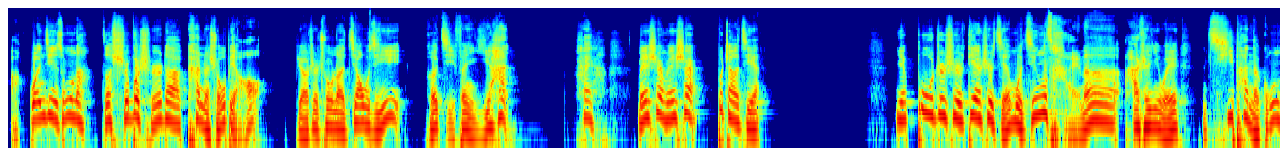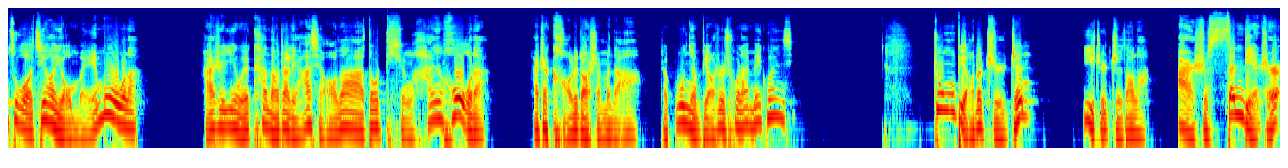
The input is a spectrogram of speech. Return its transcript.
啊，关劲松呢，则时不时的看着手表，表示出了焦急。和几分遗憾，哎呀，没事没事，不着急。也不知是电视节目精彩呢，还是因为期盼的工作就要有眉目了，还是因为看到这俩小子都挺憨厚的，还是考虑到什么的啊？这姑娘表示出来没关系。钟表的指针一直指到了二十三点时，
